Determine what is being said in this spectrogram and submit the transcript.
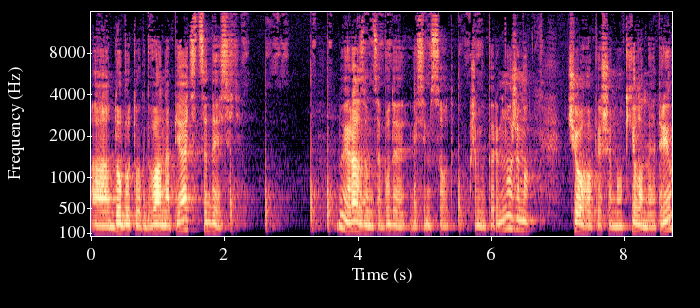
а добуток 2 на 5 це 10. Ну і разом це буде 800. Якщо ми перемножимо, чого пишемо кілометрів.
